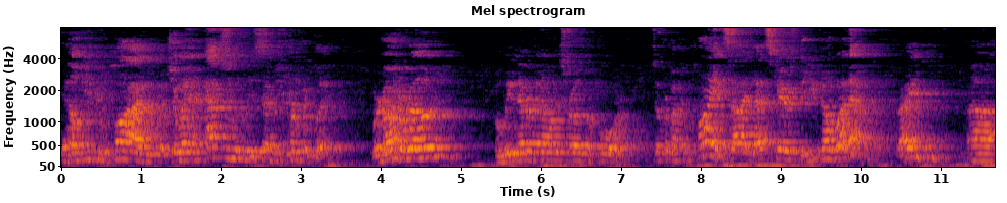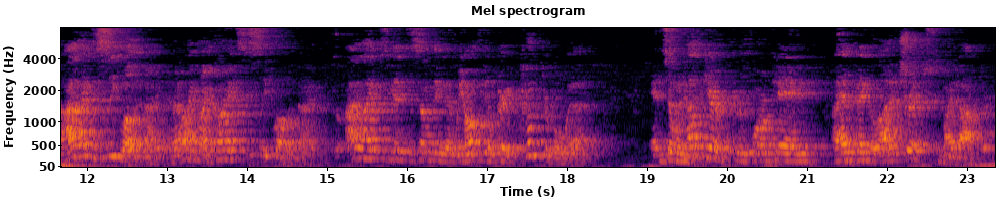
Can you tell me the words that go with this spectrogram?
to help you comply with what Joanna absolutely said perfectly. We're on a road, but we've never been on this road before. So from a compliance side, that scares the you know what out of me, right? Uh, I like to sleep well at night, and I like my clients to sleep well at night. So I like to get to something that we all feel very comfortable with. And so when healthcare reform came, I had to make a lot of trips to my doctor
